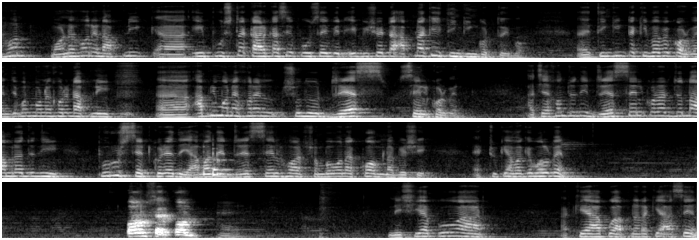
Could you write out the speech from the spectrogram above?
এখন মনে করেন আপনি এই পোস্টটা কার কাছে পৌঁছাইবেন, এই বিষয়টা আপনাকেই থিঙ্কিং করতে হইব। থিঙ্কিংটা কীভাবে করবেন? যেমন মনে করেন আপনি আপনি মনে করেন শুধু ড্রেস সেল করবেন। আচ্ছা এখন যদি ড্রেস সেল করার জন্য আমরা যদি পুরুষ সেট করে দিই আমাদের ড্রেস সেল হওয়ার সম্ভাবনা কম না বেশি? একটু কি আমাকে বলবেন? কম স্যার কম। হ্যাঁ। নিশি আপু আর কে আপু আপনারা কি আছেন?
